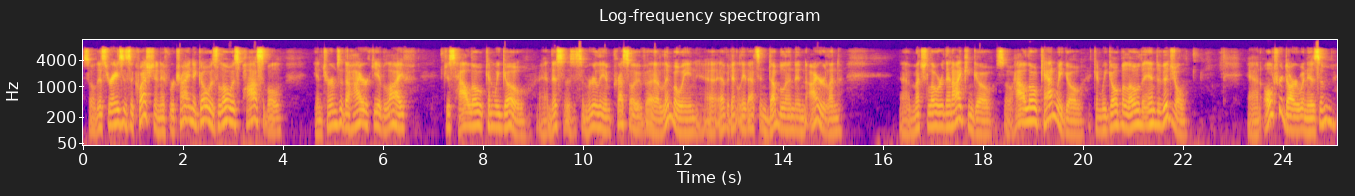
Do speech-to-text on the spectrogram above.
So, this raises a question if we're trying to go as low as possible in terms of the hierarchy of life, just how low can we go? And this is some really impressive uh, limboing. Uh, evidently, that's in Dublin, in Ireland, uh, much lower than I can go. So, how low can we go? Can we go below the individual? And ultra Darwinism,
